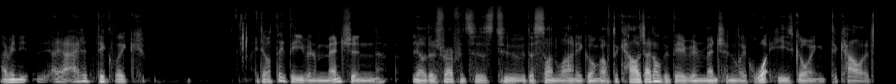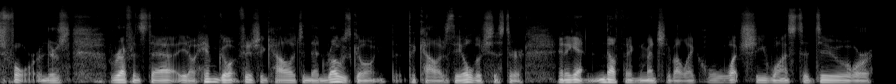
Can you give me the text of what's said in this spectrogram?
I mean, I, I didn't think like I don't think they even mention, you know, there's references to the son Lonnie going off to college. I don't think they even mention like what he's going to college for. And there's reference to, you know, him going finishing college and then Rose going to college, the older sister. And again, nothing mentioned about like what she wants to do or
